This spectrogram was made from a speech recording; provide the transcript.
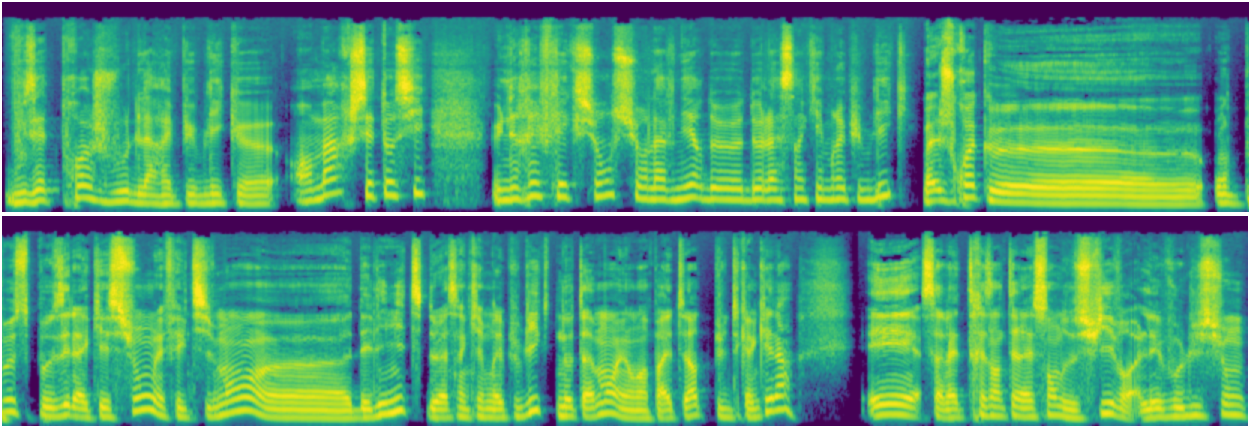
Vous êtes proche, vous, de la République euh, en marche. C'est aussi une réflexion sur l'avenir de, de, la Ve République? Bah, Je crois que euh, on peut se poser la question, effectivement, euh, des limites de la Ve République, notamment, et on en parlait tout à l'heure, depuis le quinquennat. Et ça va être très intéressant de suivre l'évolution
